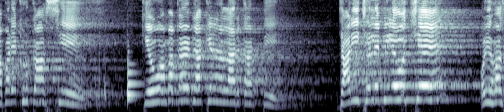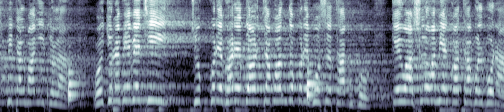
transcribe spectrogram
আবার এখন কাজ শেষ। কেউ আমাকে ডাকে না লার কাটতে। যারই ছেলে পিলে হচ্ছে ওই হসপিটাল বাঙিটোলা ওই জন্য ভেবেছি চুপ করে ঘরে দরজা বন্ধ করে বসে থাকব। কেউ আসলেও আমি আর কথা বলব না।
